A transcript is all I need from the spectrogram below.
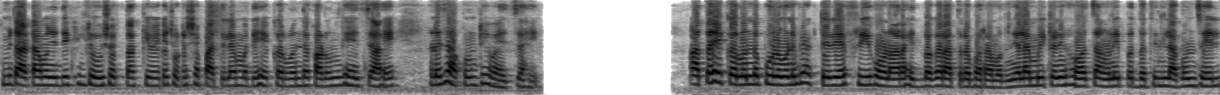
तुम्ही ताटामध्ये देखील ठेवू शकता किंवा एका छोट्याशा पातेल्यामध्ये हे करवंद काढून घ्यायचं आहे आणि झाकून ठेवायचं आहे. आता हे करवंद पूर्णपणे बॅक्टेरिया फ्री होणार आहेत बघा रात्रभरामधून. याला मीठ आणि हळद चांगली पद्धतीने लागून जाईल.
